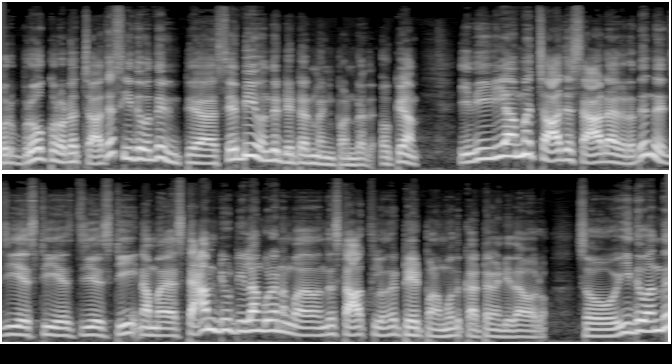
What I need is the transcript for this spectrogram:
ஒரு புரோக்கரோட சார்ஜஸ் இது வந்து செபி வந்து டிட்டர்மைன் பண்ணுறது ஓகே இது இல்லாமல் சார்ஜஸ் ஆட் ஆகிறது இந்த ஜிஎஸ்டி எஸ்ஜிஎஸ்டி நம்ம ஸ்டாம்ப் டியூட்டிலாம் கூட நம்ம வந்து ஸ்டாக்ஸில் வந்து ட்ரேட் பண்ணும்போது கட்ட வேண்டியதாக வரும். ஸோ இது வந்து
